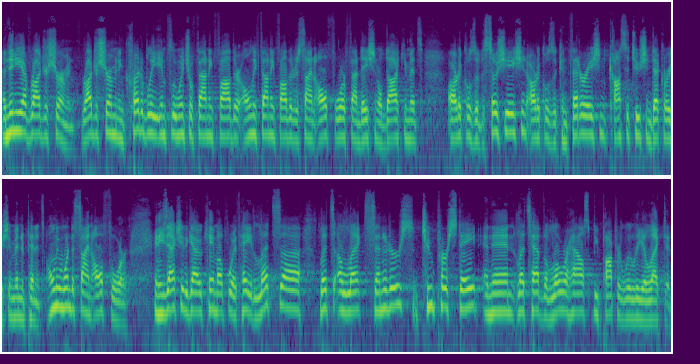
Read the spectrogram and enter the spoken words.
And then you have Roger Sherman. Roger Sherman, incredibly influential founding father, only founding father to sign all four foundational documents Articles of Association, Articles of Confederation, Constitution, Declaration of Independence. Only one to sign all four. And he's actually the guy who came up with hey, let's, uh, let's elect senators, two per state, and then let's have the lower house be popularly elected.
